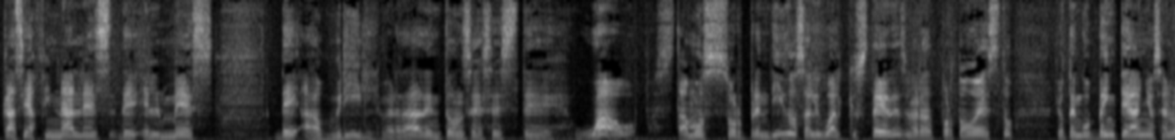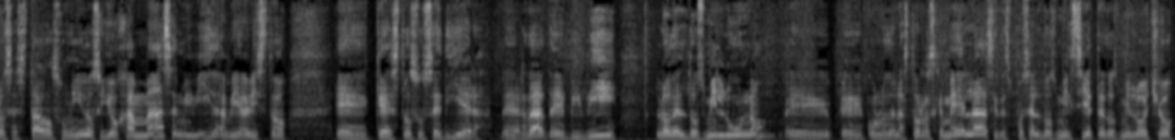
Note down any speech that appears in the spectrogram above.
casi a finales del mes de abril, ¿verdad? Entonces, este, wow, estamos sorprendidos al igual que ustedes, ¿verdad? Por todo esto. Yo tengo 20 años en los Estados Unidos y yo jamás en mi vida había visto eh, que esto sucediera, ¿verdad? Eh, viví lo del 2001 eh, con lo de las Torres Gemelas y después el 2007-2008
